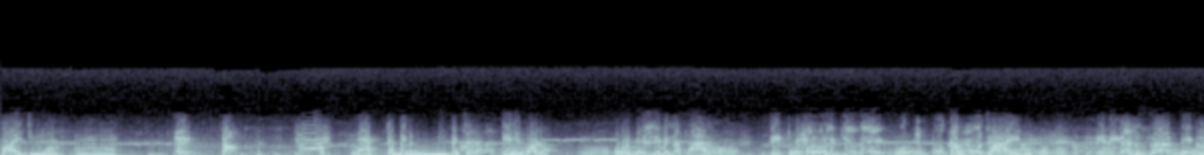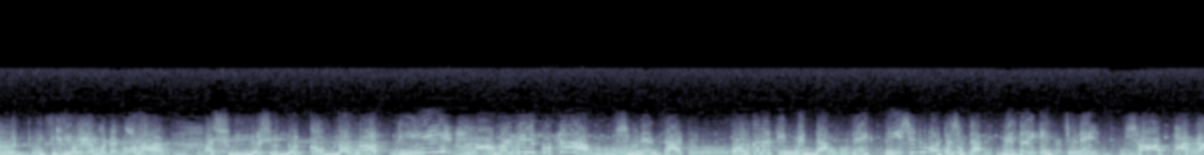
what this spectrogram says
কয় জোড়া? একটা। হ্যাঁ, একটা বেল মুন্নি বেচারা। কেটে পড়ো। ওর বেল নেবেন না স্যার। দেখে বড় হলে কি হবে? ওতে পোকা বোঝায়। এদিকে আসুন স্যার দেখুন কি মোটা মোটা কলা আর সুন্দর সুন্দর কমলা স্যার কি? আমার বেলে পোকা? শুনেন স্যার কলকলা কিনবেন না। দেখতেই শুধু মোটা সোটা ভেতরে কিচ্ছু নেই সব ফাঁকা।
